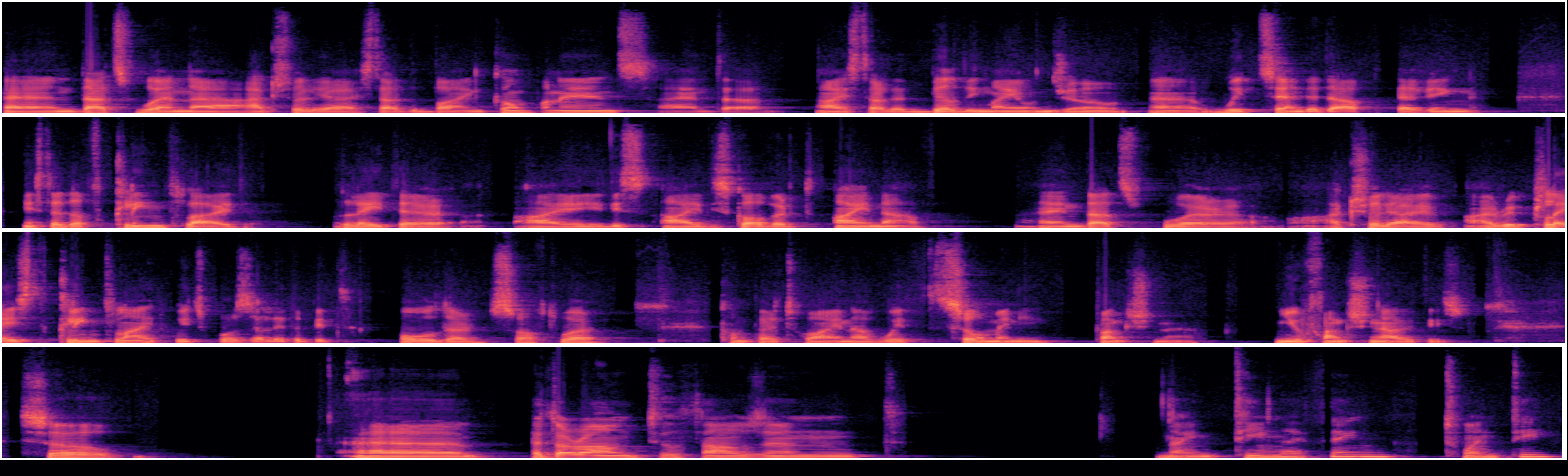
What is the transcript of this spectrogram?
and that's when uh, actually I started buying components and uh, I started building my own drone, uh, which ended up having instead of CleanFlight. Later, I dis- I discovered iNav, and that's where actually I, I replaced CleanFlight, which was a little bit older software compared to iNav with so many functional new functionalities. So um at around 2019, I think 20,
